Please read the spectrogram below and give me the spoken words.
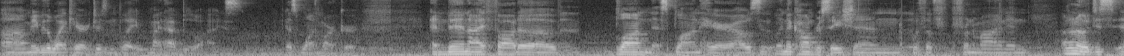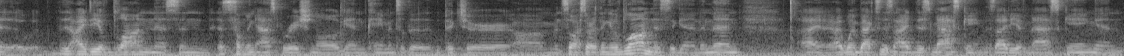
Um, maybe the white characters in play might have blue eyes as one marker. And then i thought of blondness blonde hair. I was in a conversation with a friend of mine and I don't know, just uh, the idea of blondness and something aspirational again came into the, the picture, um, and so I started thinking of blondness again, and then I, I, went back to this this masking, this idea of masking, and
